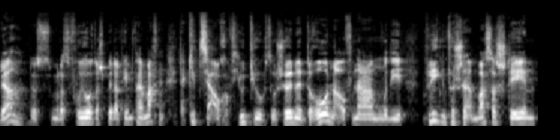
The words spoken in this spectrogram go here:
ja, dass wir das früher oder später auf jeden Fall machen. Da gibt es ja auch auf YouTube so schöne Drohnenaufnahmen, wo die Fliegenfische im Wasser stehen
